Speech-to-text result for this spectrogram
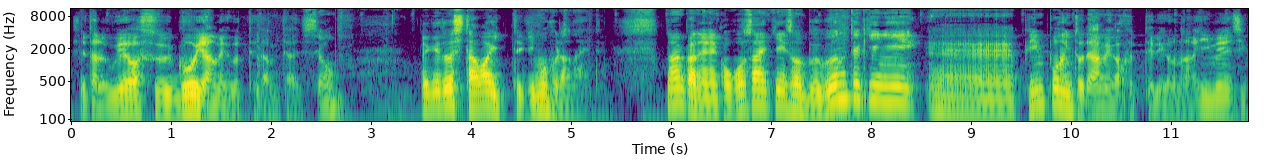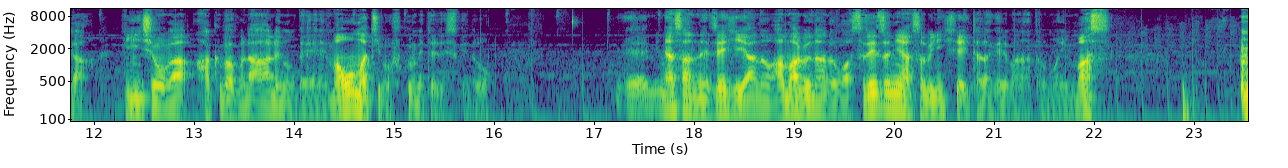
してたら上はすごい雨降ってたみたいですよ。だけど下は一滴も降らないと。なんかねここ最近その部分的に、えー、ピンポイントで雨が降ってるようなイメージが印象が白馬村あるので、まあ、大町も含めてですけど、えー、皆さんね是非あの雨具など忘れずに遊びに来ていただければなと思います。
